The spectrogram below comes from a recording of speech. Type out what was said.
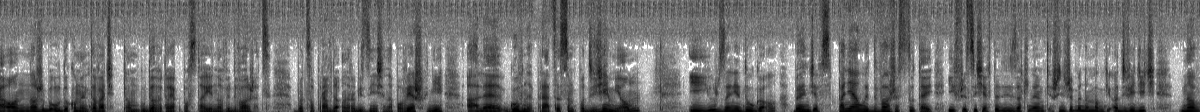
a on, no żeby udokumentować tą budowę, to jak powstaje nowy dworzec. Bo co prawda on robi zdjęcia na powierzchni, ale główne prace są pod ziemią i już za niedługo będzie wspaniały dworzec tutaj. I wszyscy się wtedy zaczynają cieszyć, że będą mogli odwiedzić no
